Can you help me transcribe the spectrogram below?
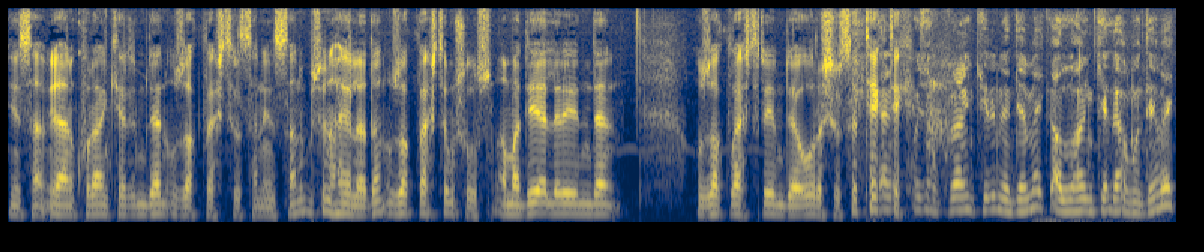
İnsan yani Kur'an-ı Kerim'den uzaklaştırırsan insanı bütün hayırlardan uzaklaştırmış olursun. Ama diğerlerinden uzaklaştırayım diye uğraşırsa tek yani tek. hocam Kur'an-ı Kerim ne demek? Allah'ın kelamı demek,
